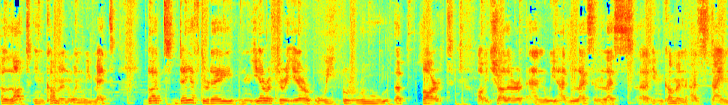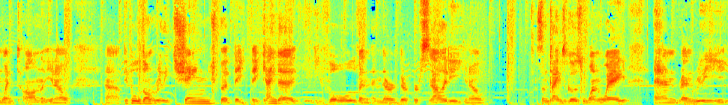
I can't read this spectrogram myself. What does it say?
a lot in common when we met, but day after day, year after year, we grew apart of each other, and we had less and less uh, in common as time went on. You know. Uh, people don't really change, but they, they kind of evolve, and, and their their personality, you know, sometimes goes one way, and and really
